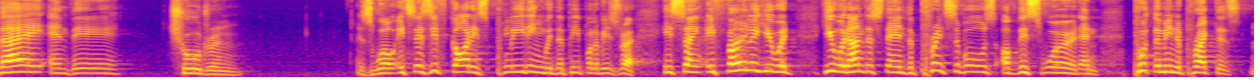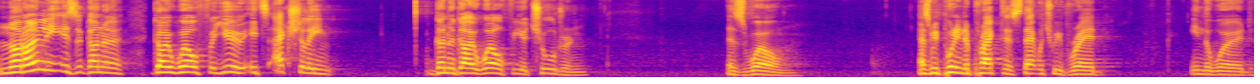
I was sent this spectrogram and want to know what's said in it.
they and their children as well. It's as if God is pleading with the people of Israel. He's saying, if only you would, you would understand the principles of this word and put them into practice, not only is it going to go well for you, it's actually going to go well for your children as well. As we put into practice that which we've read in the word,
